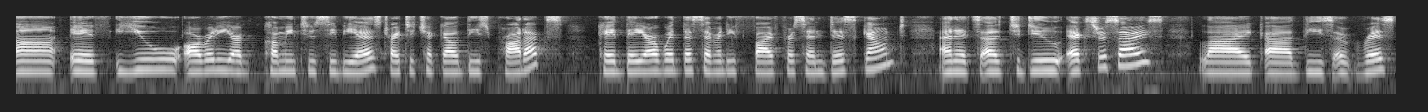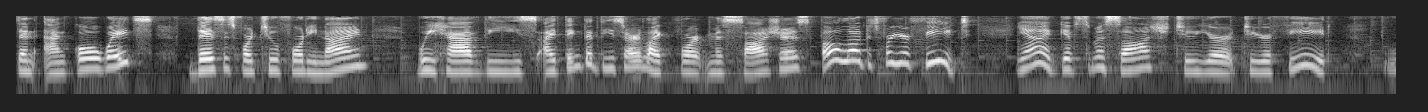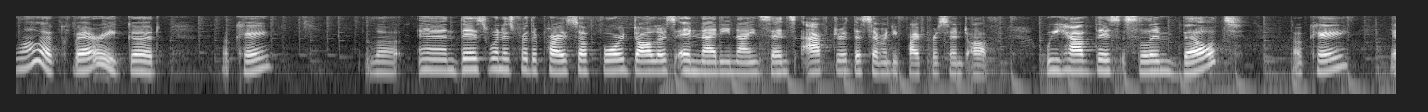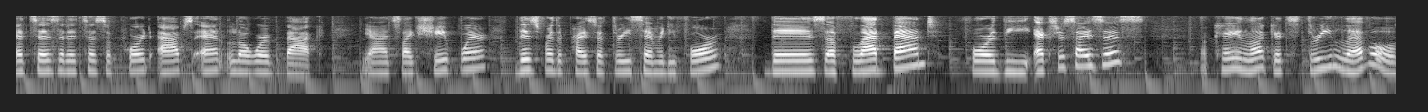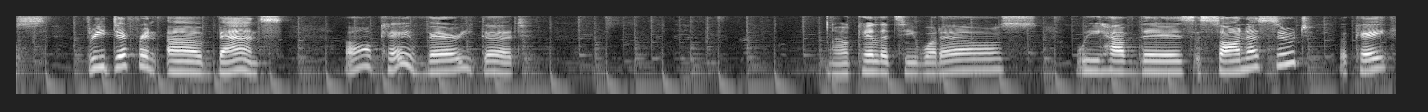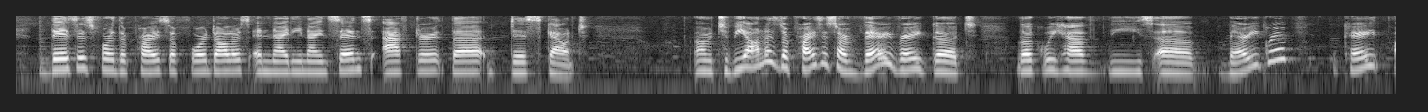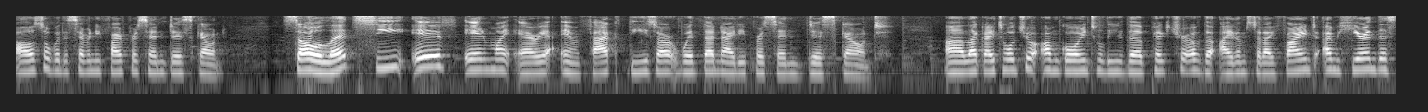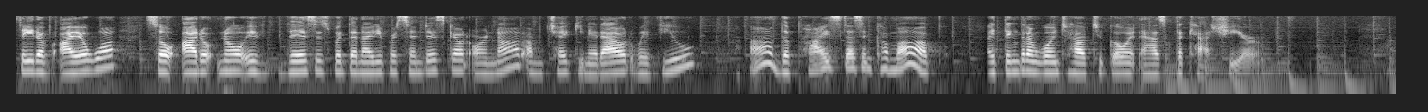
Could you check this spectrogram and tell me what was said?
uh, if you already are coming to CVS, try to check out these products. Okay, they are with the 75% discount and it's uh, to do exercise like uh, these uh, wrist and ankle weights. This is for 249 we have these i think that these are like for massages. Oh look it's for your feet. Yeah it gives massage to your to your feet. Look very good okay. Look and this one is for the price of four dollars and 99 cents after the 75 percent off. We have this slim belt. Okay. Yeah, it says that it's a support abs and lower back. Yeah it's like shapewear. This for the price of 374 this a flat band for the exercises. Okay and look it's three levels. Three different uh bands okay very good okay let's see what else we have this sauna suit okay this is for the price of $4.99 after the discount. Um, to be honest, the prices are very, very good. Look, we have these uh, berry grip, okay, also with a 75% discount. So let's see if in my area, in fact, these are with the 90% discount. Uh, like I told you, I'm going to leave the picture of the items that I find. I'm here in the state of Iowa, so I don't know if this is with the 90% discount or not. I'm checking it out with you. Oh, the price doesn't come up. I think that I'm going to have to go and ask the cashier.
